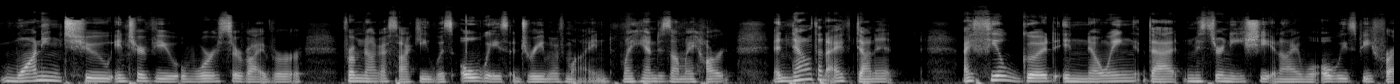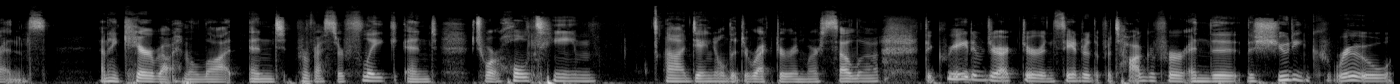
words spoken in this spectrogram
wanting to interview a war survivor from Nagasaki was always a dream of mine. My hand is on my heart. And now that I've done it, I feel good in knowing that Mr. Nishi and I will always be friends. And I care about him a lot. And Professor Flake and to our whole team, uh, Daniel, the director, and Marcella, the creative director, and Sandra, the photographer, and the, the shooting crew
